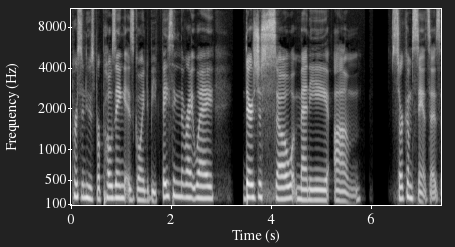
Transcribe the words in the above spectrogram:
person who's proposing is going to be facing the right way. There's just so many um, circumstances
